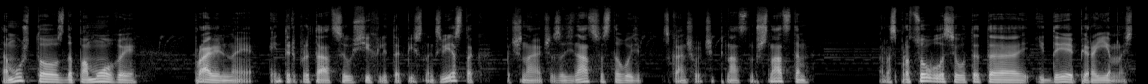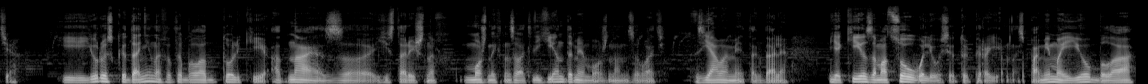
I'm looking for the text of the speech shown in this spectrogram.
Таму што з дапамогай правільнай інтэрпрэтацыі ўсіх летапісных звестак пачынаючы з 11 стагоддзя сканчваючы 15 16 распрацоўвалася вот эта ідэя пераемнасці. І юрыйская даніна гэта была толькі адна з гістарычных можна іх называць легендамі можна называць з'явамі і так далее якія замацоўвалі ўсю эту пераемнасць. Паміма ее была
